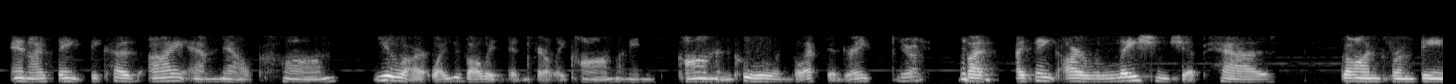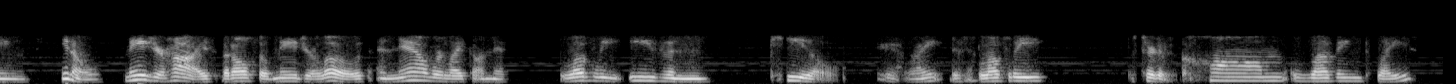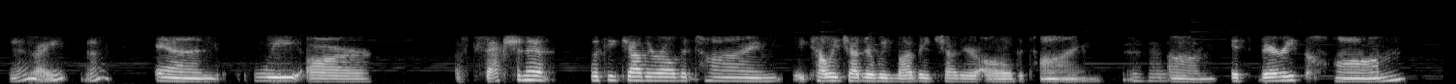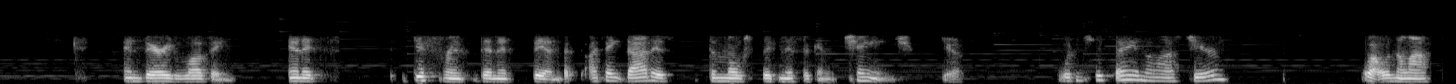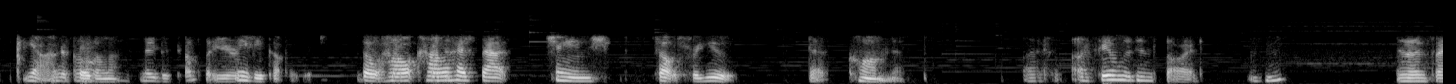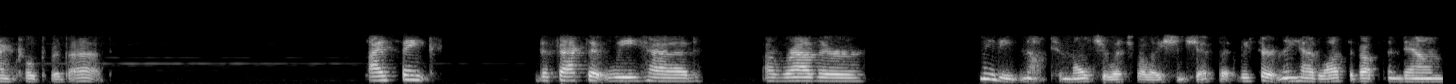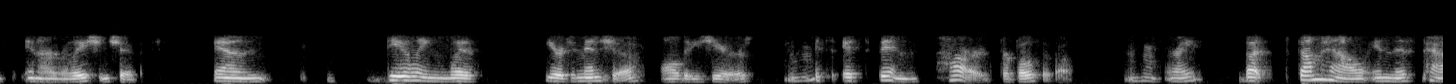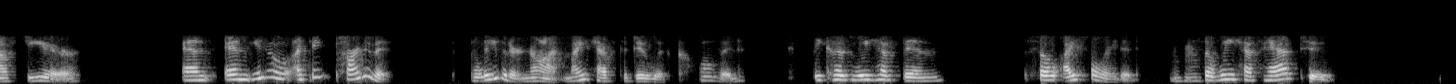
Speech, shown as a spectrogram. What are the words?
and I think because I am now calm, you are well. You've always been fairly calm. I mean, calm and cool and collected, right? Yeah. but I think our relationship has gone from being, you know, major highs, but also major lows. And now we're like on this lovely, even keel, Yeah. right? This lovely, sort of calm, loving place, Yeah. right? Yeah. And we are affectionate with each other all the time. We tell each other we love each other all the time. Mhm. Um, it's very calm and very loving, and it's different than it's been. But I think that is the most significant change. Yeah. Wouldn't you say in the last year? Well, in the last, yeah, I would say the Oh, last, maybe a couple of years. maybe a couple of years. So how how has that change felt for you? That calmness. I, I feel it inside, hmm and I'm thankful for that. I think the fact that we had a rather maybe not tumultuous relationship, but we certainly had lots of ups and downs in our relationship. And dealing with your dementia all these years, Mhm. it's it's been hard for both of us, Mhm. right? But somehow in this past year, and and you know, I think part of it, believe it or not, might have to do with COVID, because we have been so isolated. Mhm. So we have had to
